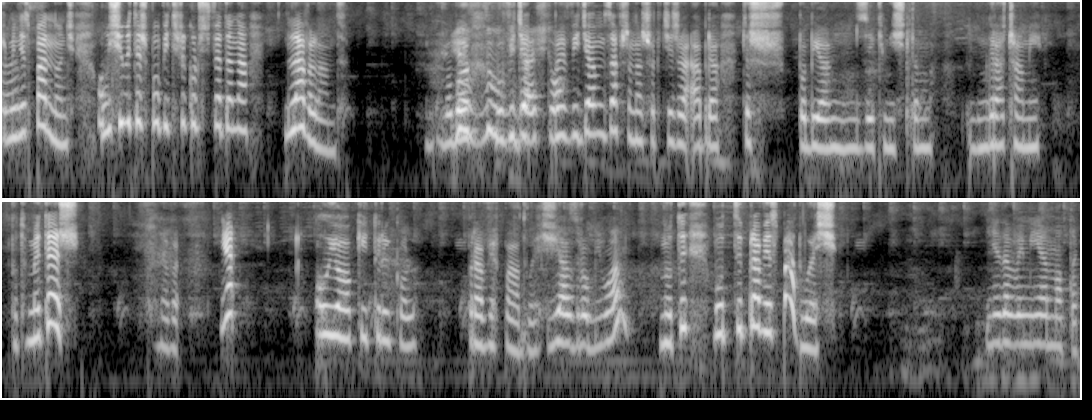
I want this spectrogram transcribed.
żeby nie spadnąć. Musimy też pobić rekord świata na Lavaland. Bo, bo, bo, widzia, bo widziałam zawsze na szorcie, że Abra też pobiłam z jakimiś tam graczami. Bo to my też. Dobra. Nie. O, jaki trykol. Prawie wpadłeś. Ja zrobiłem? No ty, bo ty prawie spadłeś. Nie dawaj mi emotek.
